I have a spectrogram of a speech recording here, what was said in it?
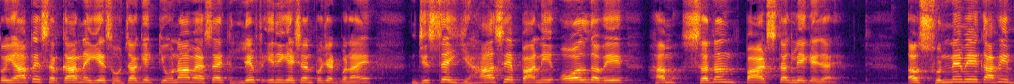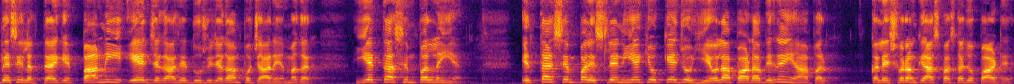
तो यहाँ पे सरकार ने ये सोचा कि क्यों ना हम ऐसा एक लिफ्ट इरिगेशन प्रोजेक्ट बनाएँ, जिससे यहाँ से पानी ऑल द वे हम सदर्न पार्ट्स तक लेके जाएँ। अब सुनने में काफ़ी बेसिक लगता है कि पानी एक जगह से दूसरी जगह हम पहुँचा रहे हैं, मगर ये इतना सिंपल नहीं है। इतना सिंपल इसलिए नहीं है क्योंकि जो ये वाला पार्ट आप देख रहे हैं, यहाँ पर कलेश्वरम के आसपास का जो पार्ट है,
